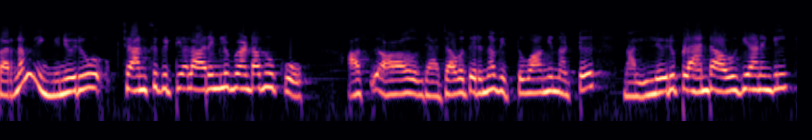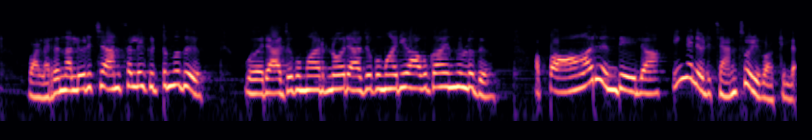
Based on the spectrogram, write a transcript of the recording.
കാരണം ഇങ്ങനെയൊരു ചാൻസ് കിട്ടിയാൽ ആരെങ്കിലും വേണ്ട നോക്കുമോ ആ ആ രാജാവ് തരുന്ന വിത്ത് വാങ്ങി നട്ട് നല്ലൊരു പ്ലാന്റ് ആവുകയാണെങ്കിൽ വളരെ നല്ലൊരു ചാൻസ് അല്ലേ കിട്ടുന്നത്? രാജകുമാരനോ രാജകുമാരിയോ ആവുക എന്നുള്ളത്. അപ്പോൾ ആരും എന്ത് ചെയ്യില്ല? ഇങ്ങനെ ഒരു ചാൻസ് ഒഴിവാക്കില്ല.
